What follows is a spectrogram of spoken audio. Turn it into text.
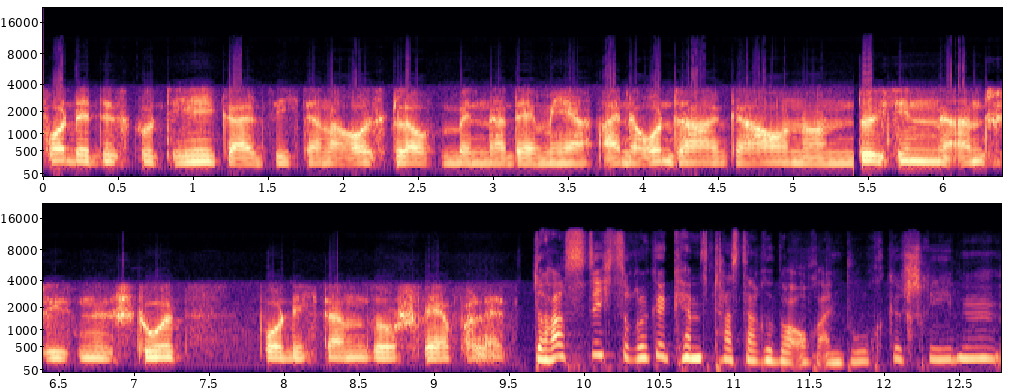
vor der Diskothek, als ich dann rausgelaufen bin, hat er mir eine runtergehauen und durch den anschließenden Sturz wurde ich dann so schwer verletzt. Du hast dich zurückgekämpft, hast darüber auch ein Buch geschrieben,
